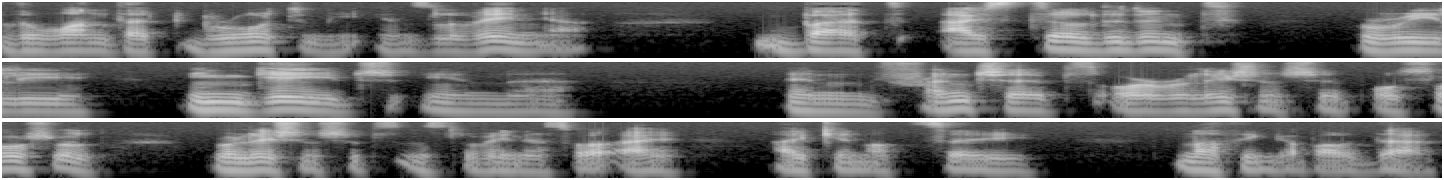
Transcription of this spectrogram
the one that brought me in Slovenia, but I still didn't really engage in uh, in friendships or relationship or social relationships in Slovenia. So I I cannot say nothing about that,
